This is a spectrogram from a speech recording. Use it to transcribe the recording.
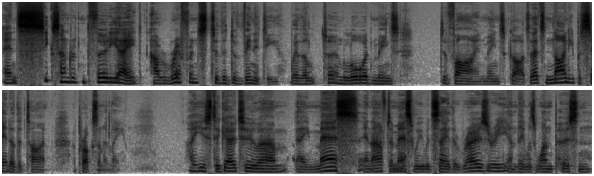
and 638 are reference to the divinity, where the term Lord means divine, means God. So that's 90% of the time, approximately. I used to go to um, a mass, and after mass we would say the rosary, and there was one person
